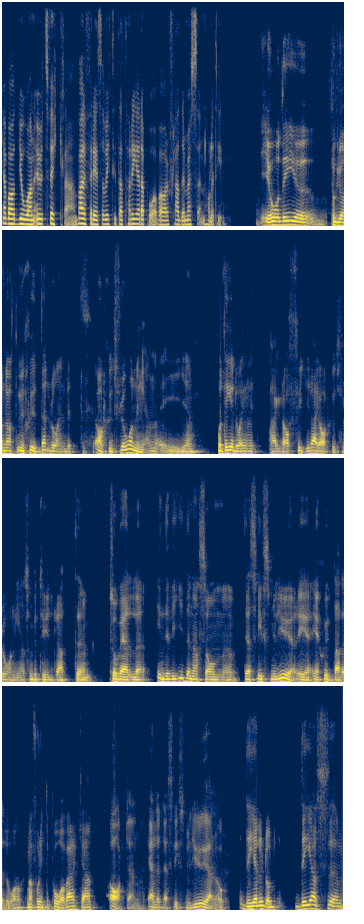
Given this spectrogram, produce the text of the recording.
Jag bad Johan utveckla varför det är så viktigt att ta reda på var fladdermössen håller till. Jo, det är ju på grund av att de är skyddade då enligt artskyddsförordningen. I, och det är då enligt paragraf 4 i artskyddsförordningen som betyder att eh, såväl individerna som eh, deras livsmiljöer är, är skyddade då. Man får inte påverka arten eller dess livsmiljöer. Och det gäller då dels eh,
